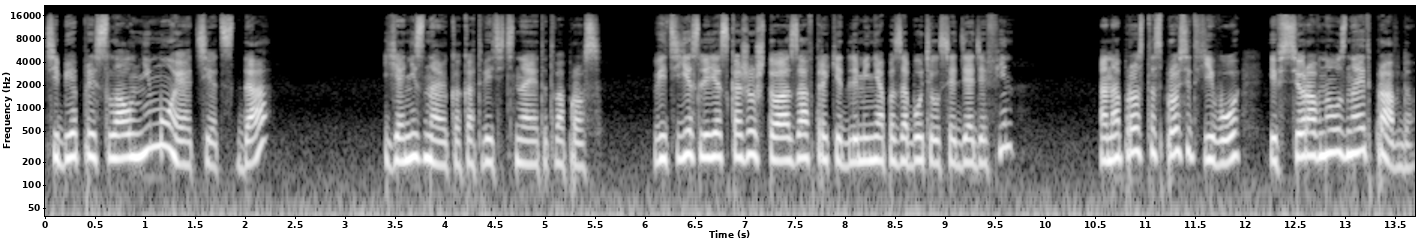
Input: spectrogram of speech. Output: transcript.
тебе прислал не мой отец, да?» Я не знаю, как ответить на этот вопрос. Ведь если я скажу, что о завтраке для меня позаботился дядя Фин, она просто спросит его и все равно узнает правду.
